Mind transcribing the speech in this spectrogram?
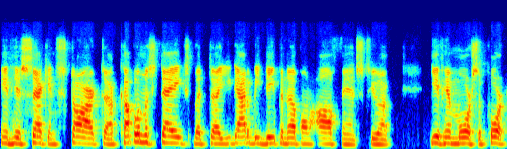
in his second start. A couple of mistakes, but uh, you got to be deep enough on offense to uh, give him more support.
